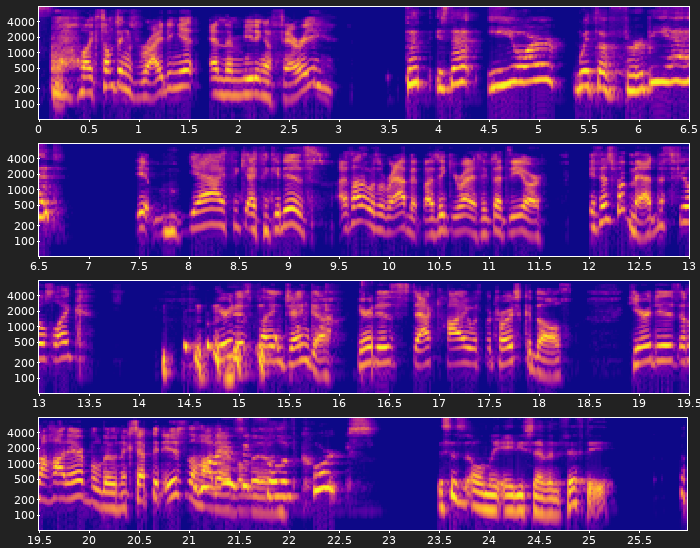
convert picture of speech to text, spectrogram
like something's riding it, and they're meeting a fairy. That is that Eeyore with a Furby head? It, yeah, I think I think it is. I thought it was a rabbit, but I think you're right. I think that's ER. Is this what madness feels like? Here it is playing Jenga. Here it is stacked high with Matryoshka dolls. Here it is in a hot air balloon, except it is the hot Why air is balloon. it full of corks? This is only eighty-seven fifty.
